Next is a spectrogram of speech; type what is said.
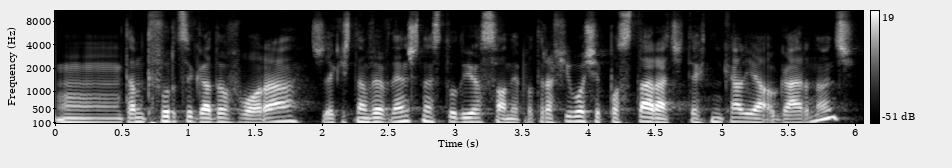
mm, tam twórcy God of War'a, czy jakieś tam wewnętrzne studio Sony potrafiło się postarać i technikalia ogarnąć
